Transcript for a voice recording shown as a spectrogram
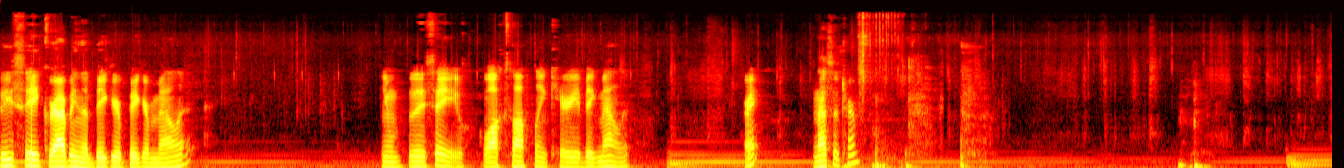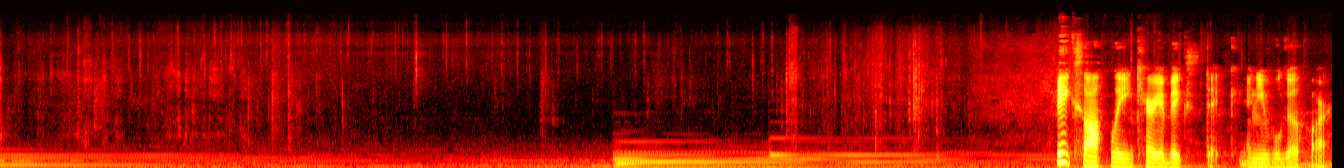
They say grabbing the bigger, bigger mallet. You know they say? Walk softly and carry a big mallet. Right? And that's the term? Speak softly and carry a big stick, and you will go far.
